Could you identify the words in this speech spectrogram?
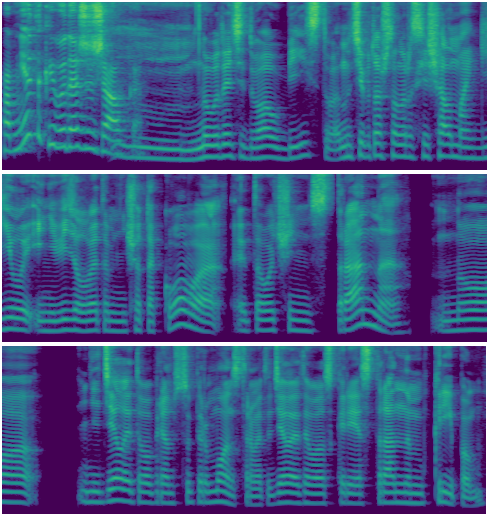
По мне, так его даже жалко. Mm, ну, вот эти два убийства. Ну, типа то, что он расхищал могилы и не видел в этом ничего такого, это очень странно, но не делает его прям супер монстром. Это делает его скорее странным крипом.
